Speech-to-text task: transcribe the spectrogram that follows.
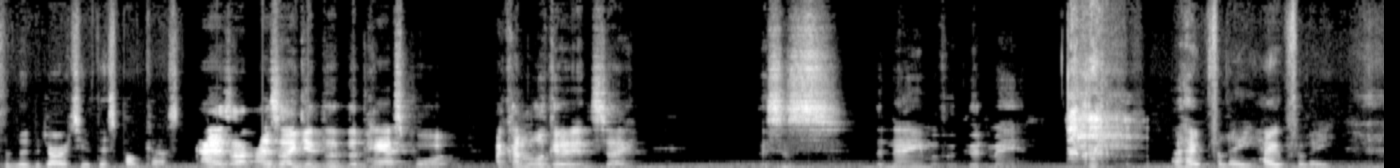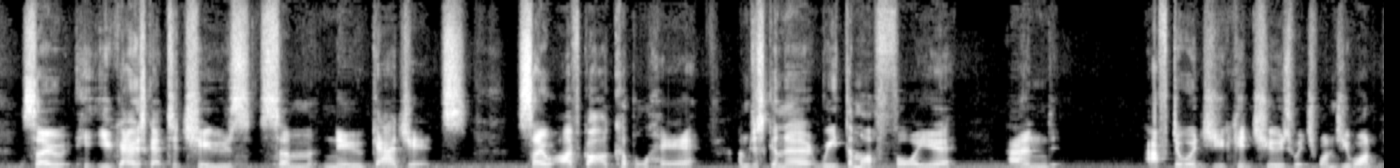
for the majority of this podcast. As I, as I get the, the passport, I kind of look at it and say, "This is the name of a good man." Uh, hopefully, hopefully. So you guys get to choose some new gadgets. So I've got a couple here. I'm just going to read them off for you, and afterwards you can choose which ones you want.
